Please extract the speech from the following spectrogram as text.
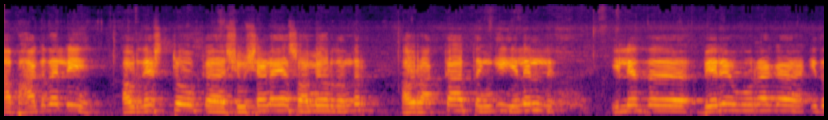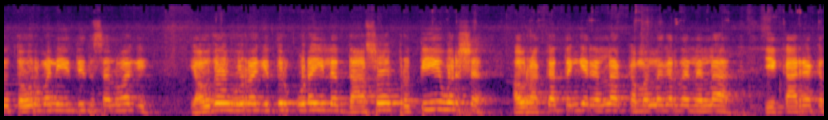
ಆ ಭಾಗದಲ್ಲಿ ಅವ್ರದ್ದೆಷ್ಟು ಕ ಶಿವಶರಣಯ್ಯ ಸ್ವಾಮಿಯವ್ರದ್ದು ಅಂದ್ರೆ ಅವ್ರ ಅಕ್ಕ, ತಂಗಿ ಎಲ್ಲೆಲ್ಲಿ ಇಲ್ಲದ ಬೇರೆ ಊರಾಗ ಇದು ತವ್ರ ಮನೆ ಇದ್ದಿದ್ದ ಸಲುವಾಗಿ ಯಾವುದೋ ಊರಾಗ ಇದ್ದರೂ ಕೂಡ ಇಲ್ಲ ದಾಸೋಹ ಪ್ರತಿ ವರ್ಷ ಅವ್ರ ಅಕ್ಕ, ತಂಗಿಯರೆಲ್ಲ ಕಮಲ್ ನಗರದಲ್ಲೆಲ್ಲ ಈ ಕಾರ್ಯಕ್ಕೆ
